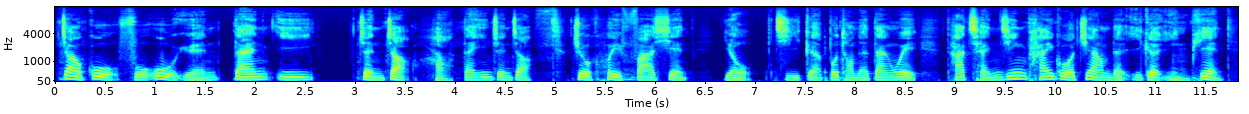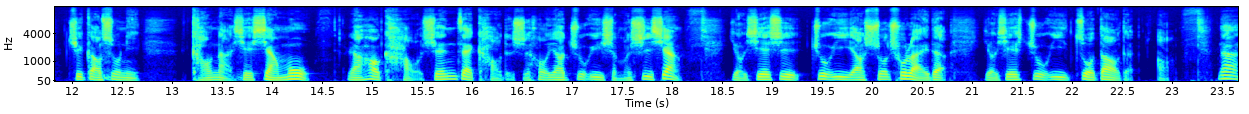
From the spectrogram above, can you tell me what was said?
照顾服务员单一证照，好，单一证照就会发现有几个不同的单位，他曾经拍过这样的一个影片，去告诉你考哪些项目。然后考生在考的时候要注意什么事项？有些是注意要说出来的，有些注意做到的哦。那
